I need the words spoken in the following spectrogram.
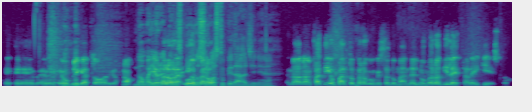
è, è, è obbligatorio. No? no, ma io allora, rispondo io però, solo a stupidaggini. Eh. No, no, infatti io parto però con questa domanda. Il numero a diletta l'hai chiesto?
